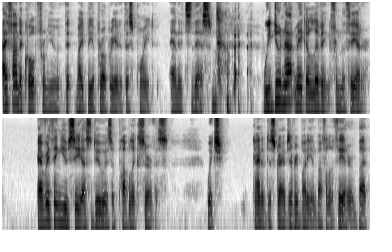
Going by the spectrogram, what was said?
I found a quote from you that might be appropriate at this point, and it's this We do not make a living from the theater. Everything you see us do is a public service, which kind of describes everybody in Buffalo theater, but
